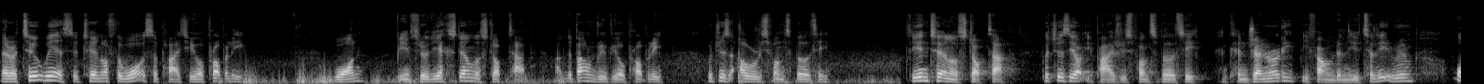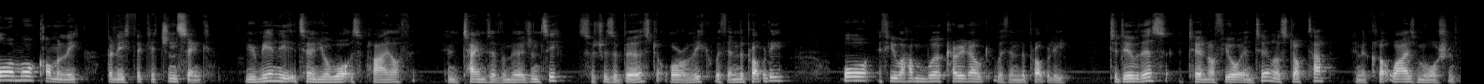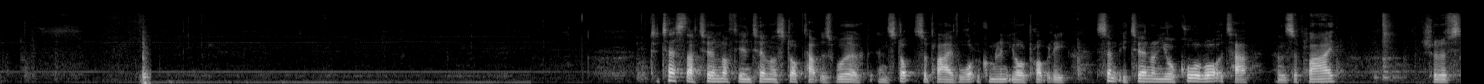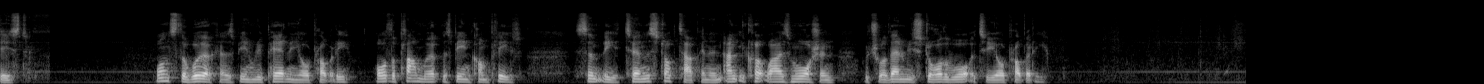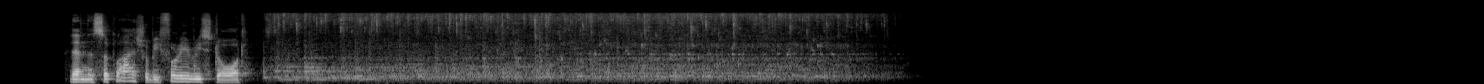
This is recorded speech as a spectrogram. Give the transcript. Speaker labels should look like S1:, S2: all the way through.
S1: There are two ways to turn off the water supply to your property. One being through the external stop tap at the boundary of your property, which is our responsibility. The internal stop tap, which is the occupier's responsibility and can generally be found in the utility room or more commonly beneath the kitchen sink. You may need to turn your water supply off in times of emergency, such as a burst or a leak within the property, or if you are having work carried out within the property. To do this, turn off your internal stop tap in a clockwise motion. To test that turning off the internal stop tap has worked and stop the supply of water coming into your property, simply turn on your cold water tap and the supply should have ceased. Once the work has been repaired in your property or the plan work has been complete, simply turn the stop tap in an anti-clockwise motion which will then restore the water to your property. Then the supply should be fully restored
